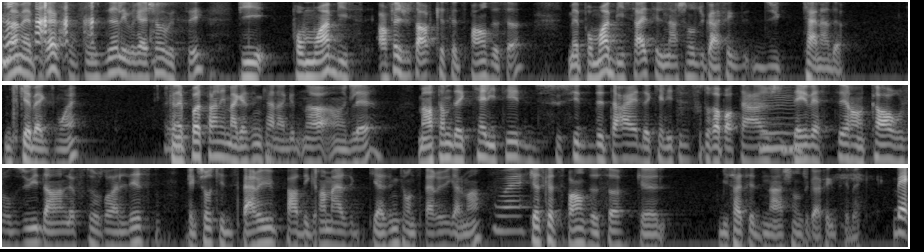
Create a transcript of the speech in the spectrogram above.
non, mais bref, il faut, faut se dire les vraies choses, tu sais. Puis pour moi, en fait, je veux savoir qu'est-ce que tu penses de ça. Mais pour moi, B-Side, c'est le National Geographic du- Canada. Du Québec, du moins. Je connais pas tant les magazines Canada anglais, mais en termes de qualité, du souci du détail, de qualité du photoreportage, Mm. d'investir encore aujourd'hui dans le photojournalisme, quelque chose qui est disparu par des grands magazines qui ont disparu également. Ouais. Qu'est-ce que tu penses de ça, que B-Side, c'est National Geographic du Québec? Ben,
